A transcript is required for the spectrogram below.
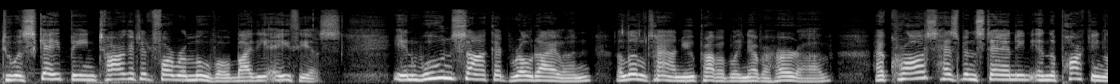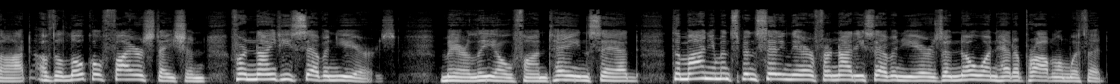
to escape being targeted for removal by the atheists. In Woonsocket, Rhode Island, a little town you probably never heard of, a cross has been standing in the parking lot of the local fire station for 97 years. Mayor Leo Fontaine said, The monument's been sitting there for 97 years and no one had a problem with it.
